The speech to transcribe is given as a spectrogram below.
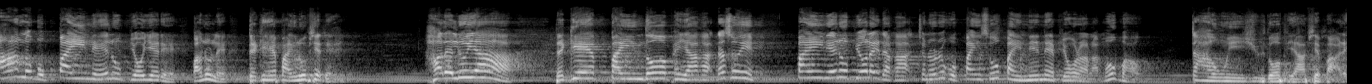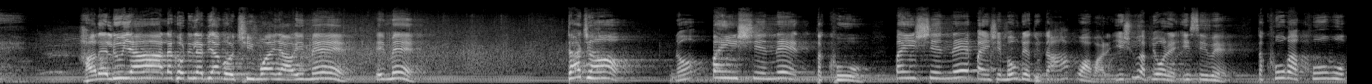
အားလုံးကိုပိုင်တယ်လို့ပြောရတယ်။ဘာလို့လဲတကယ်ပိုင်လို့ဖြစ်တယ်။ဟာလေလုယာတကယ်ပိုင်သောဖခင်ကဒါဆိုရင်ပိုင်တယ်လို့ပြောလိုက်တာကကျွန်တော်တို့ကိုပိုင်ဆိုးပိုင်နင်းနဲ့ပြောတာလားမဟုတ်ပါဘူး။တာဝန်ယူသောဖခင်ဖြစ်ပါတယ်။ဟာလေလုယာလက်ခုပ်တီးလက်ပြကိုချီးမွမ်းရအောင်အာမင်။အာမင်။ဒါကြောင့်နော်ပိုင်ရှင်တဲ့တခိုး ပိုင်ရှင်နဲ့ပိုင်ရှင်မဟုတ်တဲ့သူတအားကွာပါတယ်ယေရှုကပြောတယ်အေးဆေးပဲတခိုးကခိုးဖို့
